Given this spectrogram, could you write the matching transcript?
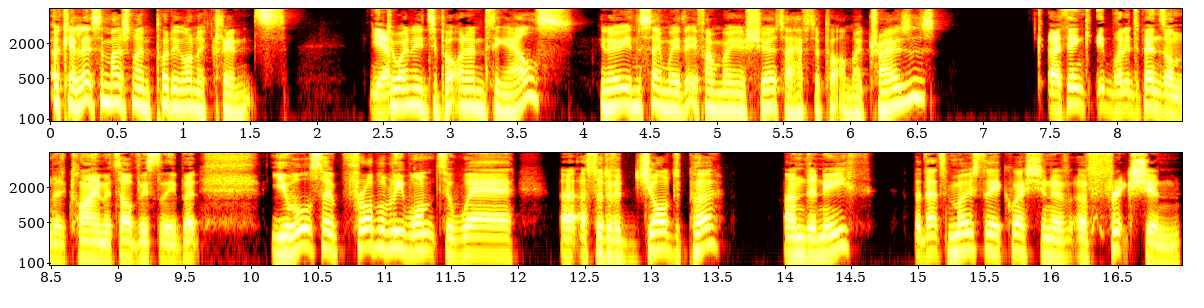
okay. Let's imagine I'm putting on a Clint's. Yeah. Do I need to put on anything else? You know, in the same way that if I'm wearing a shirt, I have to put on my trousers. I think, it, well, it depends on the climate, obviously, but you also probably want to wear a, a sort of a jodhpur underneath, but that's mostly a question of, of friction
